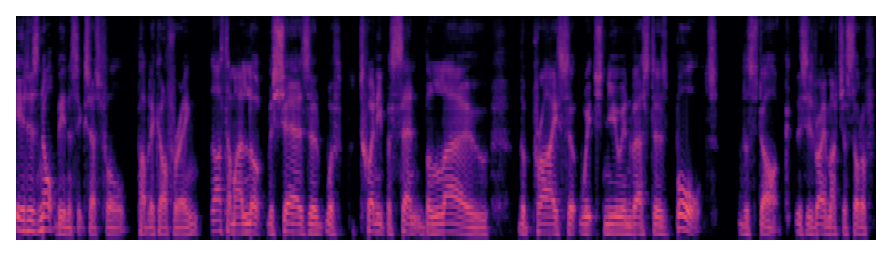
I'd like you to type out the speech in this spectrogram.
it has not been a successful public offering. Last time I looked, the shares were 20% below the price at which new investors bought the stock. This is very much a sort of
